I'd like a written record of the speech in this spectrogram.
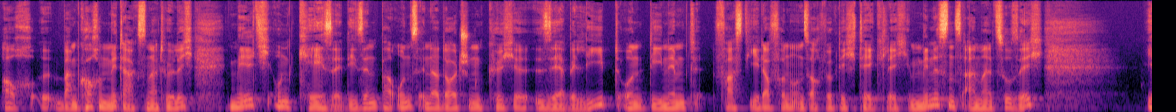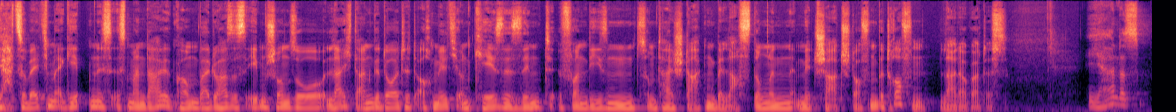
auch äh, beim Kochen mittags natürlich, Milch und Käse, die sind bei uns in der deutschen Küche sehr beliebt und die nimmt fast jeder von uns auch wirklich täglich mindestens einmal zu sich. Ja, zu welchem Ergebnis ist man da gekommen? Weil du hast es eben schon so leicht angedeutet, auch Milch und Käse sind von diesen zum Teil starken Belastungen mit Schadstoffen betroffen, leider Gottes. Ja, das,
